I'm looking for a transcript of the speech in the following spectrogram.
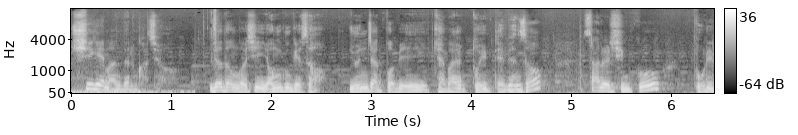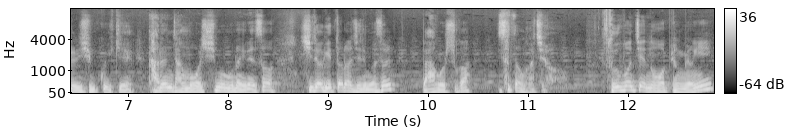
쉬게 만드는 거죠. 이러던 것이 영국에서 윤작법이 개발 도입되면서 쌀을 심고 보리를 심고 이렇게 다른 작목을 심음으로 인해서 지력이 떨어지는 것을 막을 수가 있었던 거죠. 두 번째 농업혁명이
